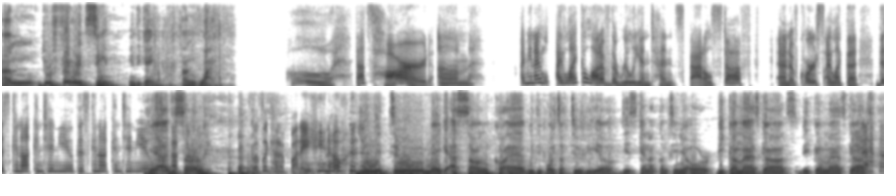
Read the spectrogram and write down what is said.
Um, your favorite scene in the game and why? Oh, that's hard. Um, I mean, i i like a lot of the really intense battle stuff, and of course, I like the "this cannot continue, this cannot continue." Yeah, the That's a song. really that's like kind of funny, you know? you need to make a song uh, with the voice of 2B of this cannot continue or become as gods, become as gods." yeah.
